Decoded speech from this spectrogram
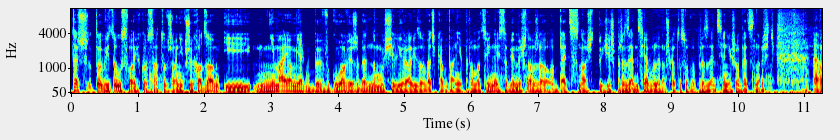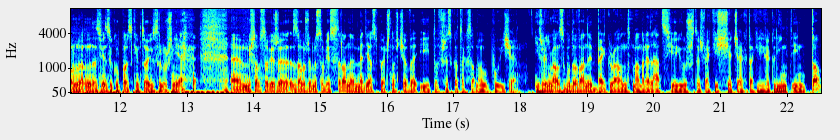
też to widzę u swoich kursantów, że oni przychodzą i nie mają jakby w głowie, że będą musieli realizować kampanię promocyjne i sobie myślą, że obecność, tudzież prezencja, wolę na przykład to słowo prezencja niż obecność, u nas w języku polskim to jest różnie. Myślą sobie, że założymy sobie stronę, media społecznościowe i to wszystko tak samo pójdzie. Jeżeli mam zbudowany background, mam relacje już też w jakichś sieciach takich jak LinkedIn, to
